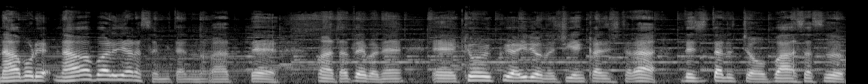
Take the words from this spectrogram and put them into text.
縄張り縄張り争いみたいなのがあってまあ例えばね、えー教育や医療の一元化にしたらデジタル庁 VS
